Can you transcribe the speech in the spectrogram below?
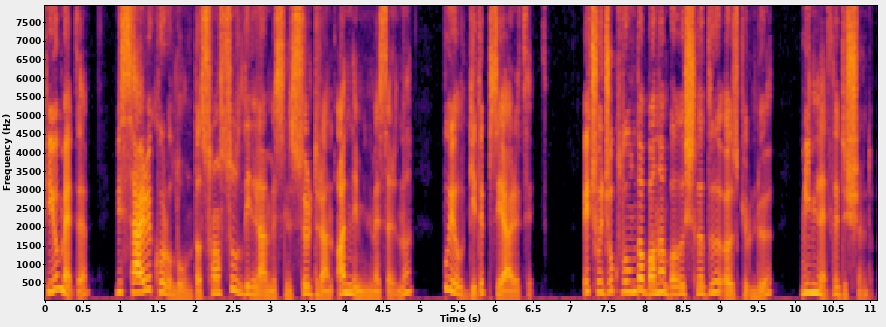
Piyume'de bir servi koruluğunda sonsuz dinlenmesini sürdüren annemin mezarını bu yıl gidip ziyaret ettim. Ve çocukluğumda bana bağışladığı özgürlüğü minnetle düşündüm.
